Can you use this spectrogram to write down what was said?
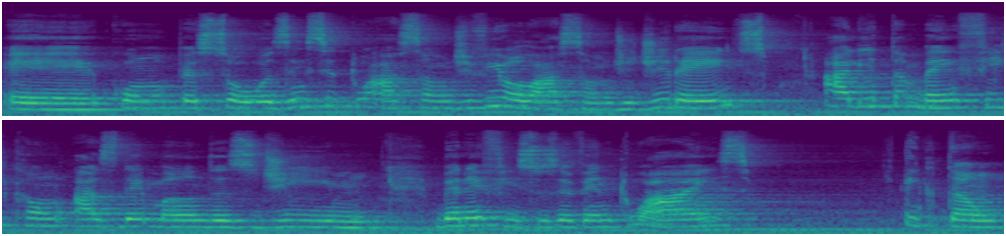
é, com pessoas em situação de violação de direitos. Ali também ficam as demandas de benefícios eventuais, então,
